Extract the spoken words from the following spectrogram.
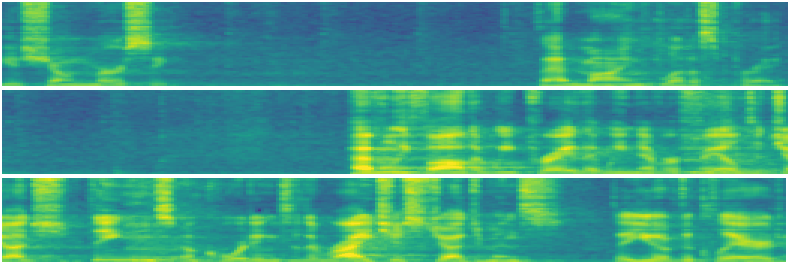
He has shown mercy. With that in mind, let us pray. Heavenly Father, we pray that we never fail to judge things according to the righteous judgments that you have declared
